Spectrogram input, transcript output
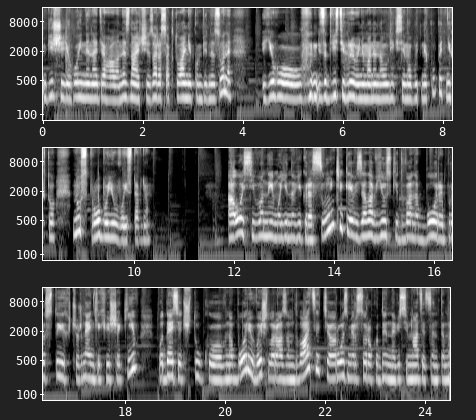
більше його і не надягала. Не знаю, чи зараз актуальні комбінезони. Його за 200 гривень у мене на Оліксі, мабуть, не купить ніхто. Ну, спробую, виставлю. А ось і вони, мої нові красунчики. Взяла в юскі два набори простих чорненьких вішаків. По 10 штук в наборі вийшло разом 20, розмір 41 на 18 см.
